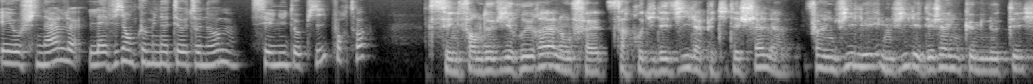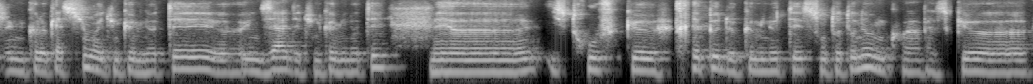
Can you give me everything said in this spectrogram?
Et au final, la vie en communauté autonome, c'est une utopie pour toi? C'est une forme de vie rurale en fait. Ça reproduit des villes à petite échelle. Enfin, une ville, est, une ville est déjà une communauté. Une colocation est une communauté. Euh, une ZAD est une communauté. Mais euh, il se trouve que très peu de communautés sont autonomes, quoi. Parce que euh,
